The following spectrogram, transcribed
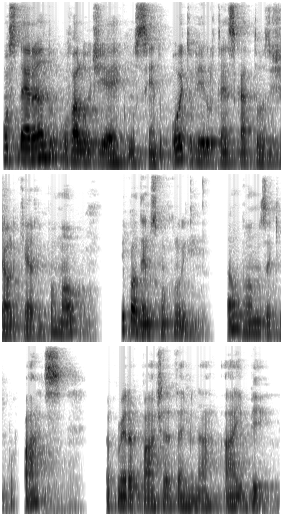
Considerando o valor de R como sendo 8,314 Joule-Kelvin por mol, e podemos concluir. Então, vamos aqui por partes. A primeira parte é determinar A e B.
